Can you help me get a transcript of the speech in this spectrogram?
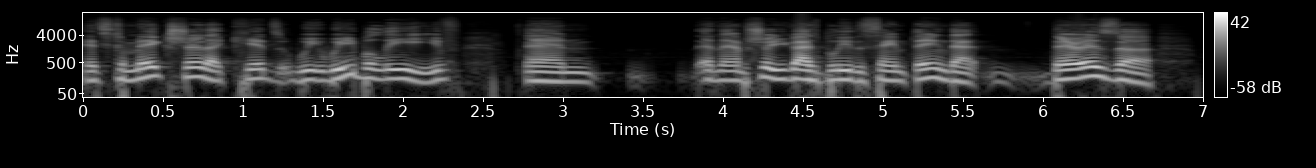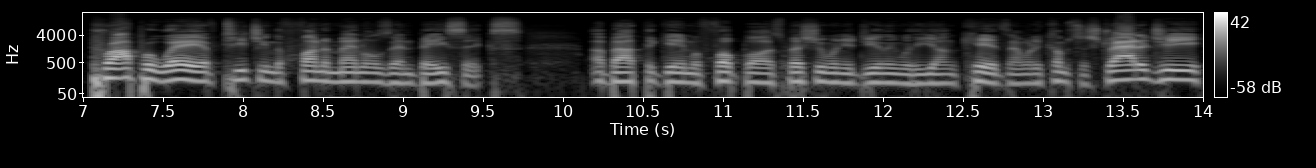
it's to make sure that kids we we believe and and then I'm sure you guys believe the same thing that there is a proper way of teaching the fundamentals and basics about the game of football, especially when you're dealing with young kids. Now, when it comes to strategy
